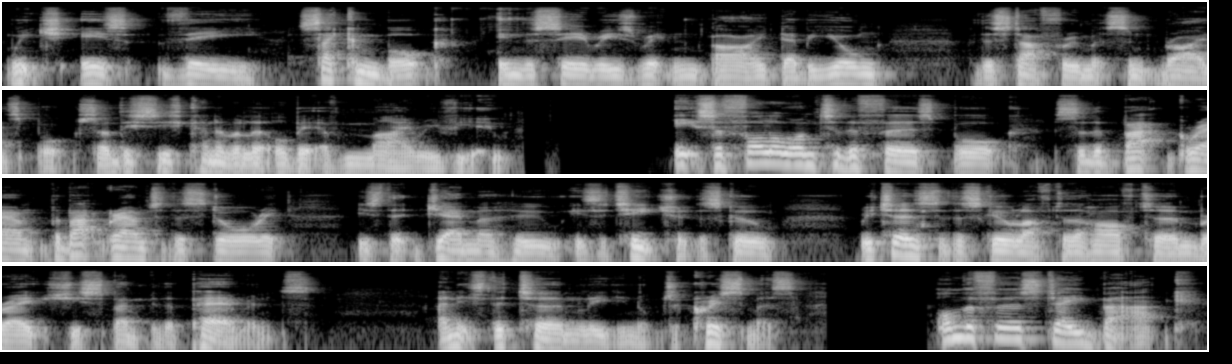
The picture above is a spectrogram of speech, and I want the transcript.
which is the second book in the series written by Debbie Young for the staff room at St Bride's book. So this is kind of a little bit of my review. It's a follow-on to the first book. So the background, the background to the story is that Gemma, who is a teacher at the school, returns to the school after the half-term break she spent with her parents, and it's the term leading up to Christmas. On the first day back,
